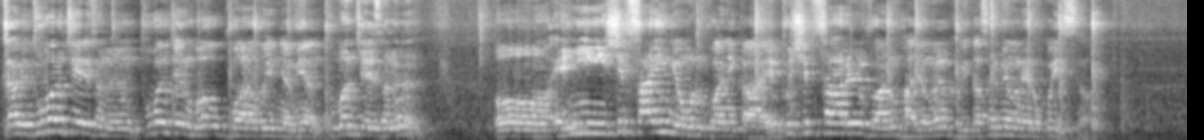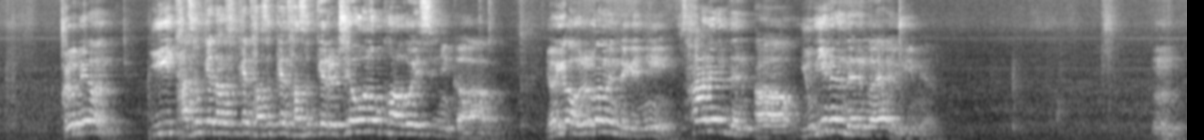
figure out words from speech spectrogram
그 다음에 두 번째에서는 두 번째는 뭐 구하라고 했냐면 두 번째에서는 어, N이 14인 경우를 구하니까 F14를 구하는 과정을 거기다 설명을 해놓고 있어. 그러면 이 다섯 개, 다섯 개, 다섯 개, 다섯 개를 채워놓고 하고 있으니까 여기가 얼마면 되겠니? 4면 된, 아, 6이면 되는 거야, 6이면. 음.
